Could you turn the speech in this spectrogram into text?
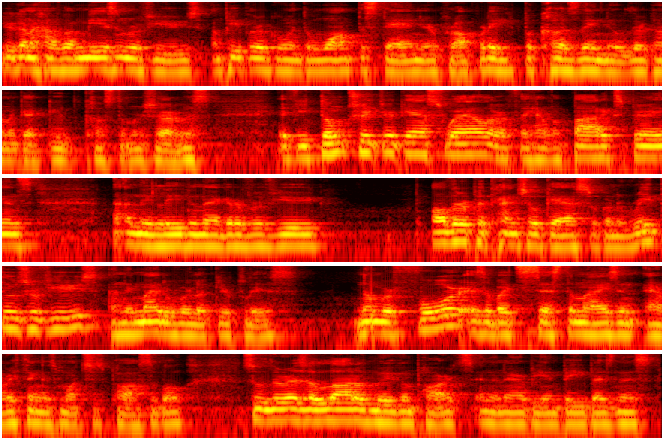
you're going to have amazing reviews, and people are going to want to stay in your property because they know they're going to get good customer service. If you don't treat your guests well, or if they have a bad experience and they leave a negative review, other potential guests are going to read those reviews and they might overlook your place. Number four is about systemizing everything as much as possible. So there is a lot of moving parts in an Airbnb business.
